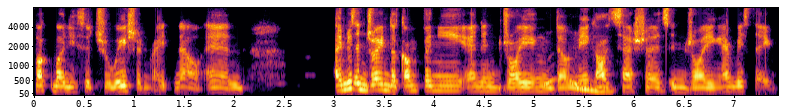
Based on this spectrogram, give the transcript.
fuck buddy situation right now and I'm just enjoying the company and enjoying the Mm. makeout sessions, enjoying everything.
